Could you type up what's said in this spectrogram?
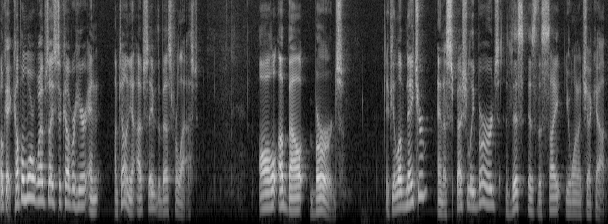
Okay, a couple more websites to cover here, and I'm telling you, I've saved the best for last all about birds. If you love nature, and especially birds, this is the site you want to check out.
